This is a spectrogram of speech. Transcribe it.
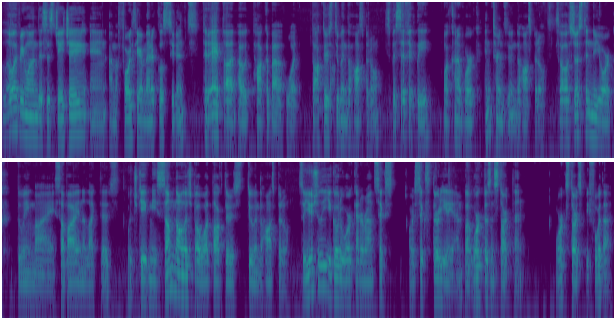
Hello everyone, this is JJ and I'm a fourth year medical student. Today I thought I would talk about what doctors do in the hospital, specifically what kind of work interns do in the hospital. So I was just in New York doing my sub-I and electives, which gave me some knowledge about what doctors do in the hospital. So usually you go to work at around 6 or 6.30 a.m., but work doesn't start then. Work starts before that.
